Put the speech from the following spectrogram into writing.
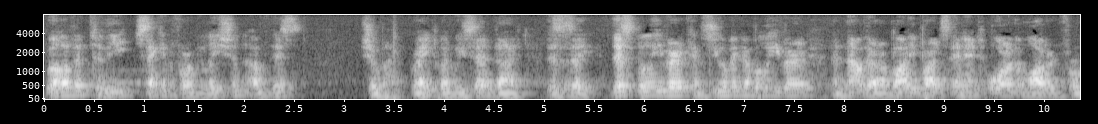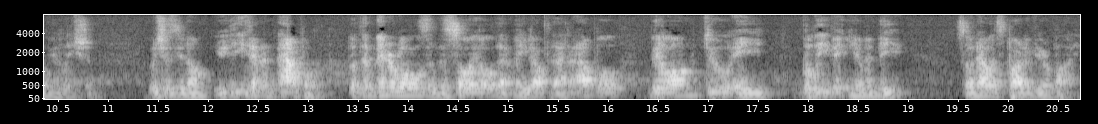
relevant to the second formulation of this Shubha, right? When we said that this is a disbeliever consuming a believer, and now there are body parts in it, or the modern formulation, which is, you know, you've eaten an apple, but the minerals and the soil that made up that apple belong to a believing human being. So now it's part of your body.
